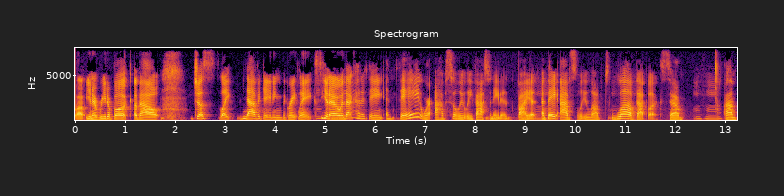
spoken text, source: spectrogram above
uh, you know, read a book about just like navigating the Great Lakes, you know, and that mm-hmm. kind of thing?" And they were absolutely fascinated by it, mm-hmm. and they absolutely loved loved that book. So. Mm-hmm. Um,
